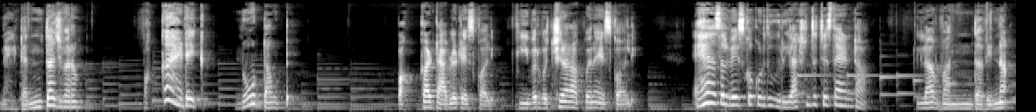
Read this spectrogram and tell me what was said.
నైట్ అంతా జ్వరం. పక్కా హెడేక్. No doubt. పక్కా టాబ్లెట్ వేసుకోవాలి. ఫీవర్ వచ్చినా రాకపోయినా వేసుకోవాలి. ఏ అసలు వేసుకోకూడదు. రియాక్షన్స్ వచ్చేస్తాయంట. ఇలా వంద విన్నా.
